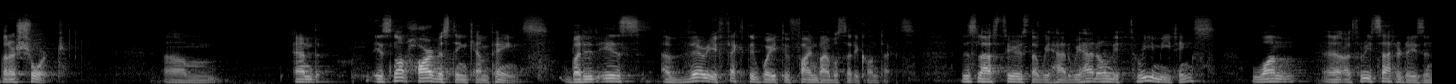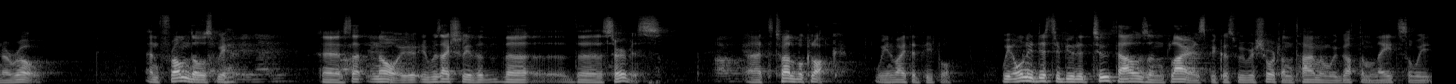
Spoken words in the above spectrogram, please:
that are short, um, and it's not harvesting campaigns, but it is a very effective way to find Bible study contacts. This last series that we had, we had only three meetings, one uh, or three Saturdays in a row, and from those we. Saturday Uh, Sat- no, it, it was actually the, the, the service. Okay. At 12 o'clock, we invited people. We only distributed 2,000 flyers because we were short on time and we got them late, so we,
